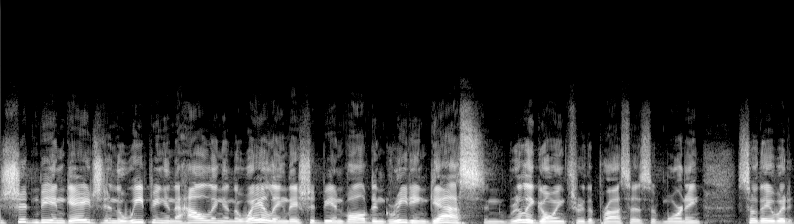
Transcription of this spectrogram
shouldn't be engaged in the weeping and the howling and the wailing. They should be involved in greeting guests and really going through the process of mourning. So they would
